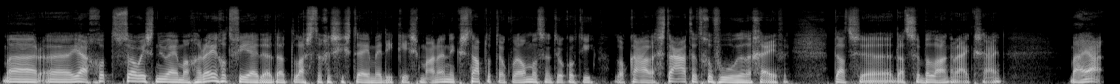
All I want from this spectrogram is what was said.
Maar uh, ja, god, zo is het nu eenmaal geregeld via de, dat lastige systeem met die kistmannen. En ik snap dat ook wel, omdat ze natuurlijk ook die lokale staat het gevoel willen geven dat ze, dat ze belangrijk zijn. Maar ja,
